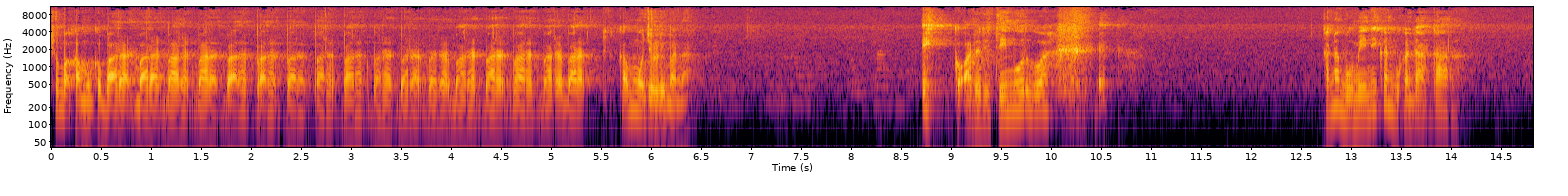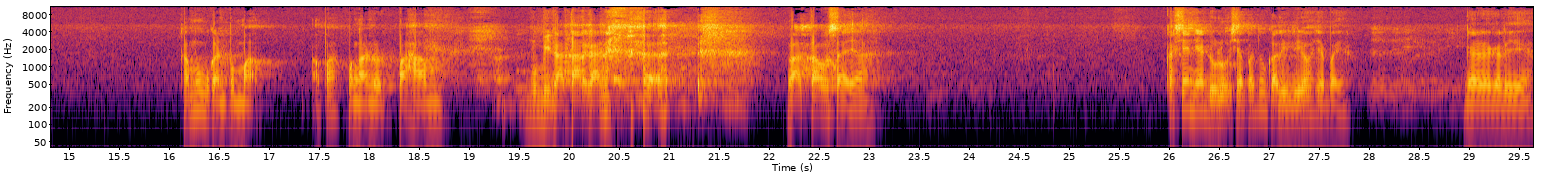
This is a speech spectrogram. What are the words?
Coba kamu ke barat, barat, barat, barat, barat, barat, barat, barat, barat, barat, barat, barat, barat, barat, barat, barat, barat. Kamu muncul di mana? Eh, kok ada di timur gua? Karena bumi ini kan bukan datar. Kamu bukan pemak apa penganut paham bumi datar kan? Nggak tahu saya. Kasihan ya dulu siapa tuh Galileo siapa ya? Galileo Galileo ya.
